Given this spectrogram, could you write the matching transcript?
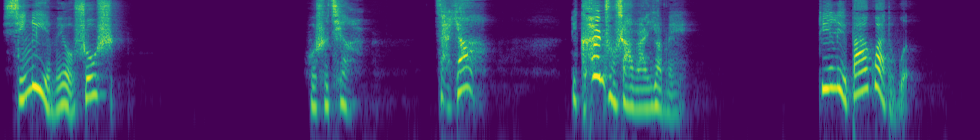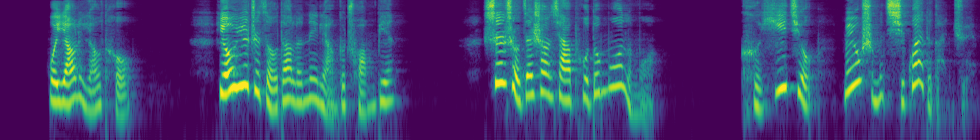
行李也没有收拾。我说：“青儿，咋样？你看出啥玩意儿没？”丁力八卦的问。我摇了摇头，犹豫着走到了那两个床边，伸手在上下铺都摸了摸，可依旧没有什么奇怪的感觉。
